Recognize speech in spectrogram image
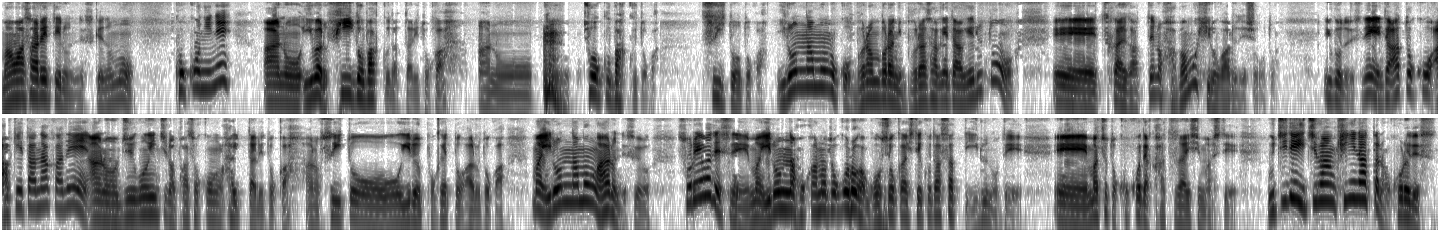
回されてるんですけども、ここにね、あの、いわゆるフィードバックだったりとか、あの、チョークバッグとか、水筒とか、いろんなものをこうブランブランにぶら下げてあげると、えー、使い勝手の幅も広がるでしょうと。いうことですね。で、あと、こう、開けた中で、あの、15インチのパソコンが入ったりとか、あの、水筒を入れるポケットがあるとか、まあ、いろんなものがあるんですけど、それはですね、まあ、いろんな他のところがご紹介してくださっているので、えー、まあ、ちょっとここで割愛しまして、うちで一番気になったのはこれです。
